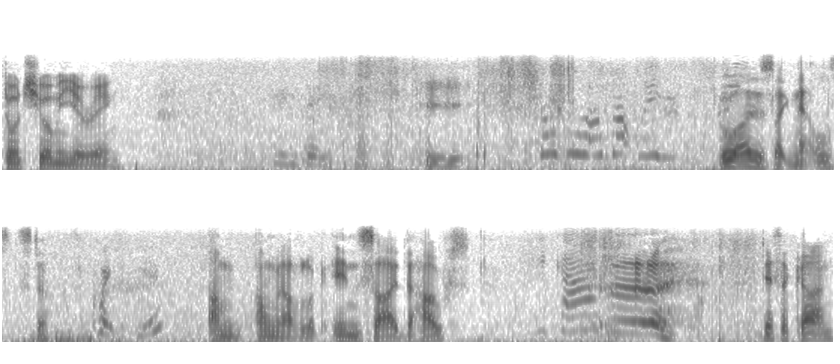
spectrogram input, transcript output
Don't show me your ring. Easy. Hey. Don't go around that way. Oh, there's like nettles and stuff. Quite a few. I'm I'm gonna have a look inside the house. You can't. Ugh. Yes, I can.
